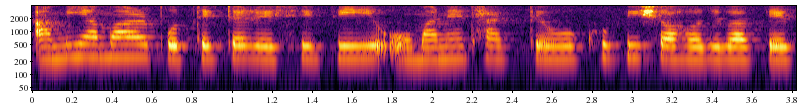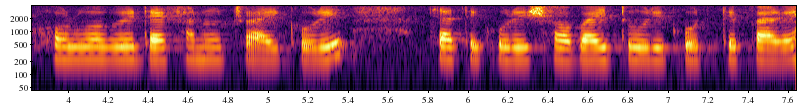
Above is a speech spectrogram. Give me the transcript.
আমি আমার প্রত্যেকটা রেসিপি ওমানে থাকতেও খুবই সহজভাবে, ঘরোয়াভাবে দেখানো ট্রাই করে, যাতে করে সবাই তৈরি করতে পারে।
